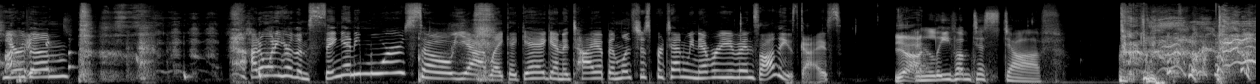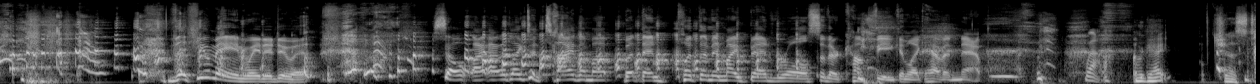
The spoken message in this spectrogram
to hear them. I don't want to hear them sing anymore. So, yeah, like a gag and a tie up, and let's just pretend we never even saw these guys. Yeah. And leave them to starve. the humane way to do it. So I, I would like to tie them up, but then put them in my bedroll so they're comfy and can like have a nap. Well, Okay. Just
